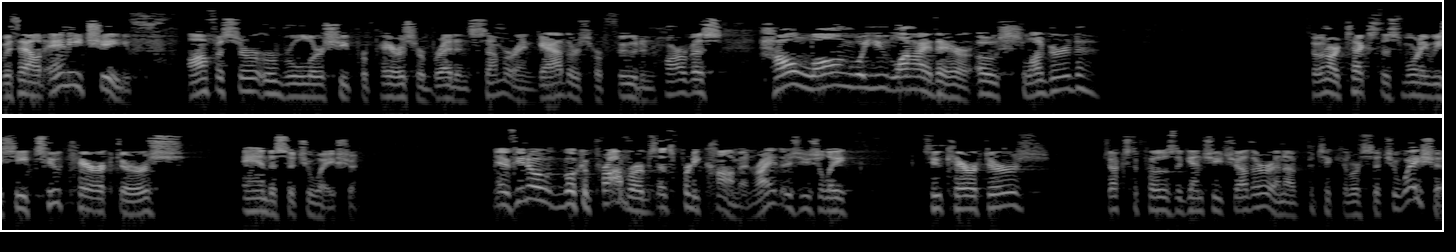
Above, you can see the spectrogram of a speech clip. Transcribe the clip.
Without any chief, officer, or ruler, she prepares her bread in summer and gathers her food in harvest. How long will you lie there, O sluggard? So, in our text this morning, we see two characters and a situation. If you know the book of Proverbs, that's pretty common, right? There's usually two characters juxtaposed against each other in a particular situation.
